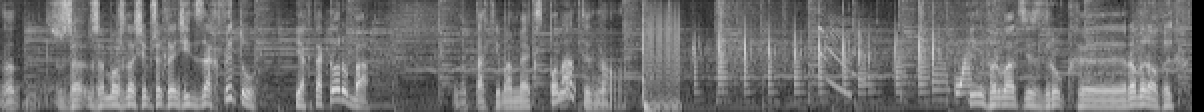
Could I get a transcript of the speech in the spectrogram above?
no, że, że można się przekręcić z zachwytu, jak ta korba. No takie mamy eksponaty, no. Informacje z dróg e, rowerowych.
